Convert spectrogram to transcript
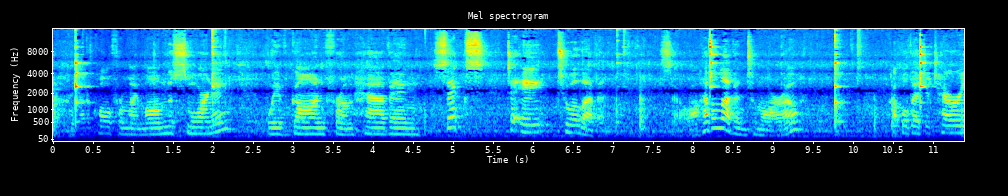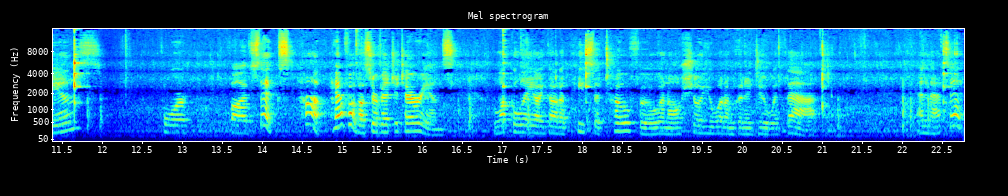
I got a call from my mom this morning. We've gone from having 6 to 8 to 11. So I'll have 11 tomorrow. A couple vegetarians. Four, five, six. Huh, half of us are vegetarians. Luckily, I got a piece of tofu, and I'll show you what I'm going to do with that. And that's it.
